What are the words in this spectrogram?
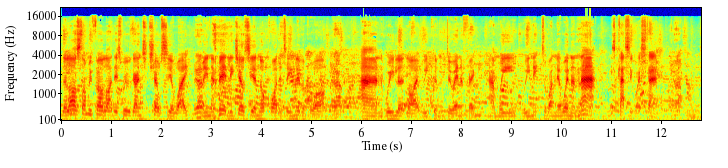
the last time we felt like this, we were going to Chelsea away. Yeah. I mean, admittedly, Chelsea are not quite the team Liverpool are, and we looked like we couldn't do anything, and we we nicked a one 0 win, and that is classic West Ham. Yeah.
